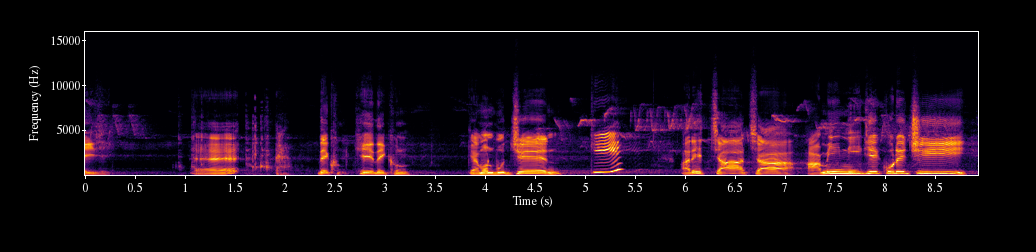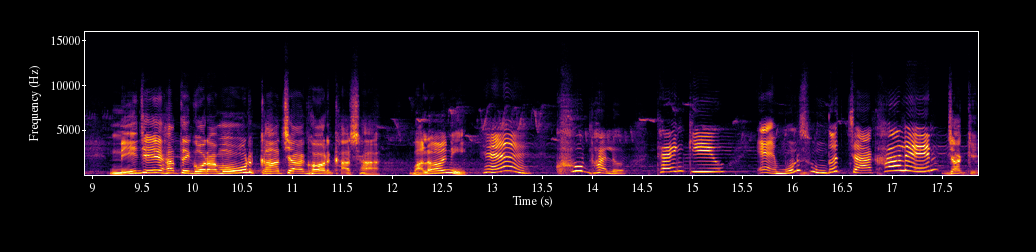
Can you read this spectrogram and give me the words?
এই যে। হ্যাঁ দেখুন খেয়ে দেখুন। কেমন বুঝছেন? কি? আরে চা চা আমি নিজে করেছি। নিজে হাতে গড়া মোর কাঁচা ঘর খাসা। ভালো হয়নি? হ্যাঁ খুব ভালো। থ্যাংক ইউ এমন সুন্দর চা খালেন। যাকে।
